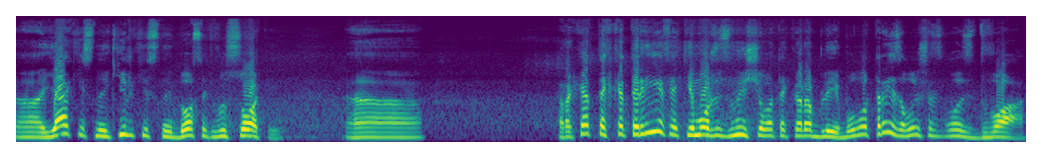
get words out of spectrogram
е, якісний, кількісний, досить високий. Е, Ракетних катерів, які можуть знищувати кораблі, було три, залишилось два.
